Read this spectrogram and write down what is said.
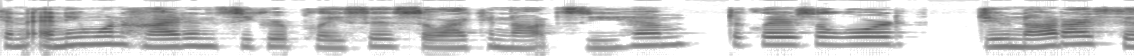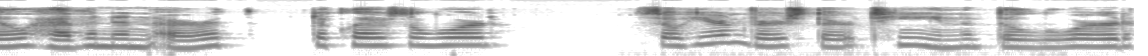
Can anyone hide in secret places so I cannot see him? declares the Lord. Do not I fill heaven and earth? declares the Lord. So here in verse 13, the Lord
